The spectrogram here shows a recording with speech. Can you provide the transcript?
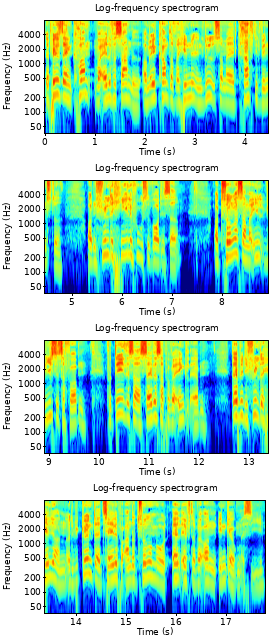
Da pinsedagen kom, var alle forsamlet, og med et kom der fra himlen en lyd, som er et kraftigt vindstød, og den fyldte hele huset, hvor de sad. Og tunger som af ild viste sig for dem, fordelte sig og satte sig på hver enkelt af dem. Der blev de fyldt af helligånden, og de begyndte at tale på andre tungemål, alt efter hvad ånden indgav dem at sige.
